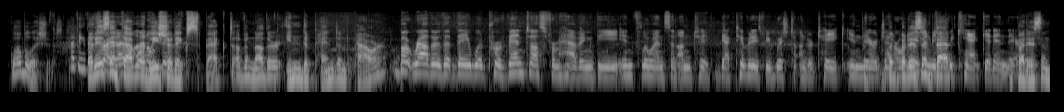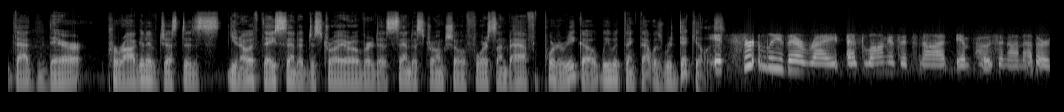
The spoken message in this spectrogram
global issues. I think but isn't right. that what we think... should expect of another independent power? But rather that they would prevent us from having the influence and undertake the activities we wish to undertake in their general but, but region because that, we can't get in there. But isn't that their prerogative just as you know if they sent a destroyer over to send a strong show of force on behalf of Puerto Rico we would think that was ridiculous it's certainly their right as long as it's not imposing on others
